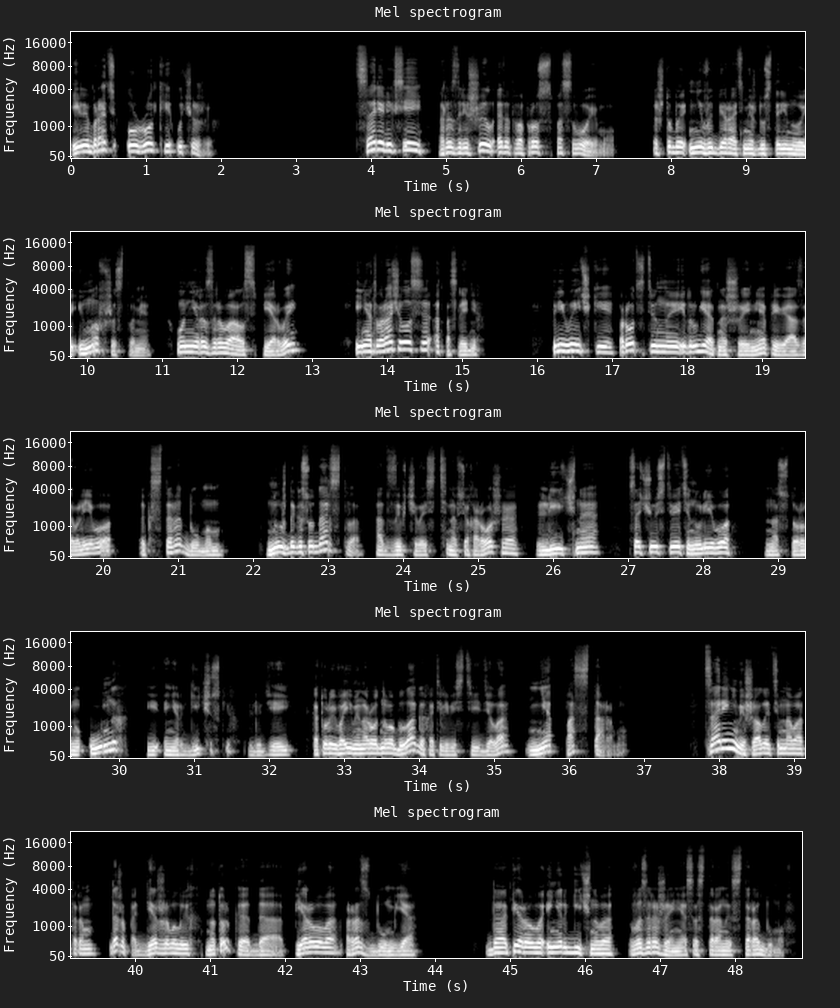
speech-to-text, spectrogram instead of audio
или брать уроки у чужих? Царь Алексей разрешил этот вопрос по-своему. Чтобы не выбирать между стариной и новшествами, он не разрывал с первой и не отворачивался от последних. Привычки, родственные и другие отношения привязывали его к стародумам. Нужды государства, отзывчивость на все хорошее, личное сочувствие тянули его на сторону умных и энергических людей, которые во имя народного блага хотели вести дела не по-старому. Царь не мешал этим новаторам, даже поддерживал их, но только до первого раздумья, до первого энергичного возражения со стороны стародумов.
